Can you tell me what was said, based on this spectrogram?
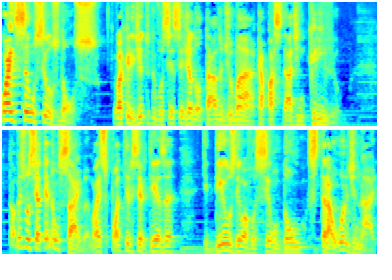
Quais são os seus dons? Eu acredito que você seja dotado de uma capacidade incrível. Talvez você até não saiba, mas pode ter certeza que Deus deu a você um dom extraordinário.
